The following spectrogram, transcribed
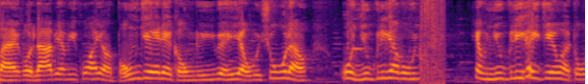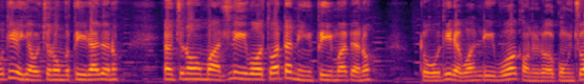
my god လာပြန်ပြီကွာရောဘုံကျဲတဲ့ကောင်တွေကြီးပဲဟေ့ရောဝရှိုးလာအောင် oh nuclear ဘုံကြီးဟဲ့ nuclear ဟိတ်ကျဲကွာတော်သေးတယ်ရောကျွန်တော်မသေးတာဗျာနော် ဟဲ့ကျွန်တော်မှလှေပေါ်သွားတက်နေသေးမှာဗျာနော် တော်သေးတယ်ကွာလီဘောကကောင်တွေတော့အကုန်ကြွ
